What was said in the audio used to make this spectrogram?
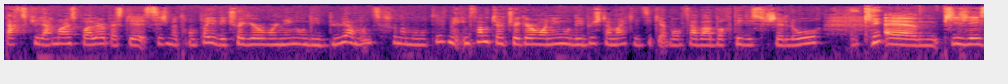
particulièrement un spoiler parce que si je me trompe pas, il y a des trigger warnings au début, à moins que ce soit dans mon livre, mais il me semble qu'il y a un trigger warning au début justement qui dit que bon, ça va aborder des sujets lourds. Ok. Euh, puis je l'ai-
